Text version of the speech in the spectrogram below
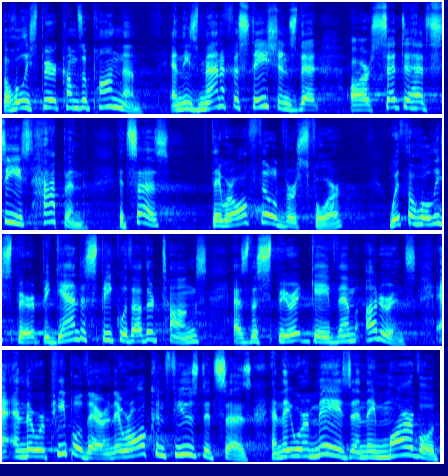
The Holy Spirit comes upon them. And these manifestations that are said to have ceased happened. It says, they were all filled, verse 4, with the Holy Spirit, began to speak with other tongues as the Spirit gave them utterance. And, and, there were people there, and they were all confused, it says, and they were amazed and they marveled.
